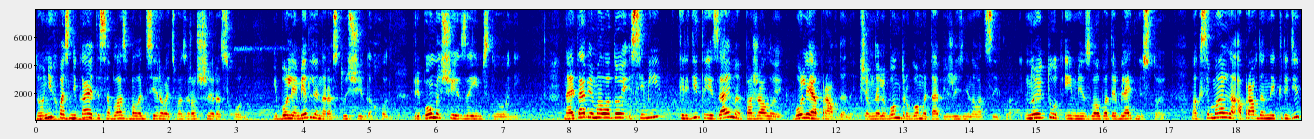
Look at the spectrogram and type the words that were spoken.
то у них возникает и соблазн балансировать возросшие расходы и более медленно растущие доходы при помощи заимствований. На этапе молодой семьи кредиты и займы, пожалуй, более оправданы, чем на любом другом этапе жизненного цикла. Но и тут ими злоупотреблять не стоит. Максимально оправданный кредит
